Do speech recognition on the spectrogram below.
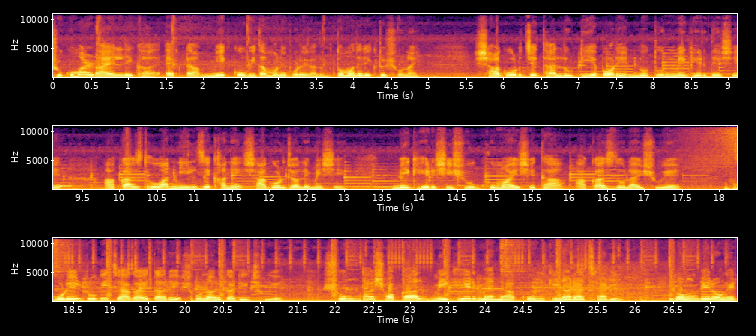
সুকুমার রায়ের লেখা একটা মেঘ কবিতা মনে পড়ে গেল, তোমাদের একটু শোনাই। সাগর যেথা লুটিয়ে পড়ে নতুন মেঘের দেশে আকাশ ধোয়া নীল যেখানে সাগর জলে মেশে। মেঘের শিশু ঘুমায় সেথা আকাশ দোলায় শুয়ে। ভোরের রবি জাগায় তারে সোনার কাটি ছুঁয়ে। সন্ধ্যা সকাল মেঘের মেলা কুল কিনারা ছাড়ি। রং বেরঙের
